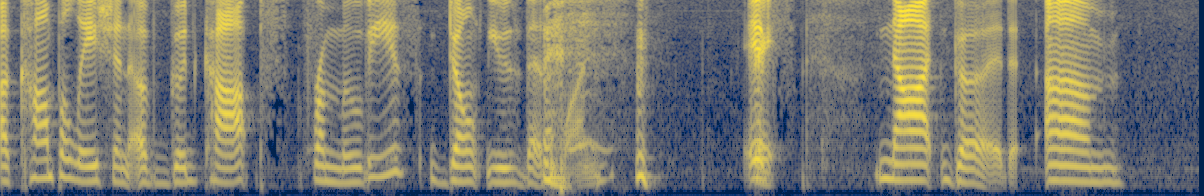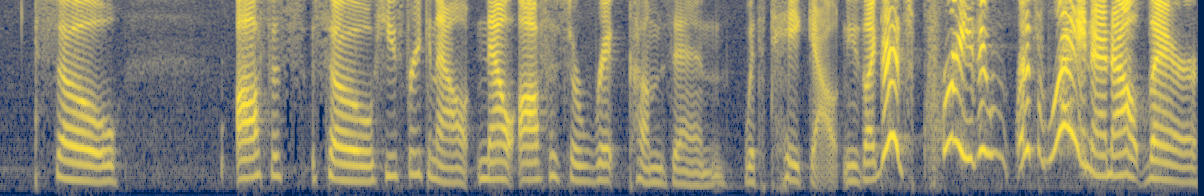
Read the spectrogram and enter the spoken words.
a compilation of good cops from movies, don't use this one. it's not good. Um so office so he's freaking out. Now officer Rick comes in with takeout and he's like, "It's crazy. It's raining out there."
